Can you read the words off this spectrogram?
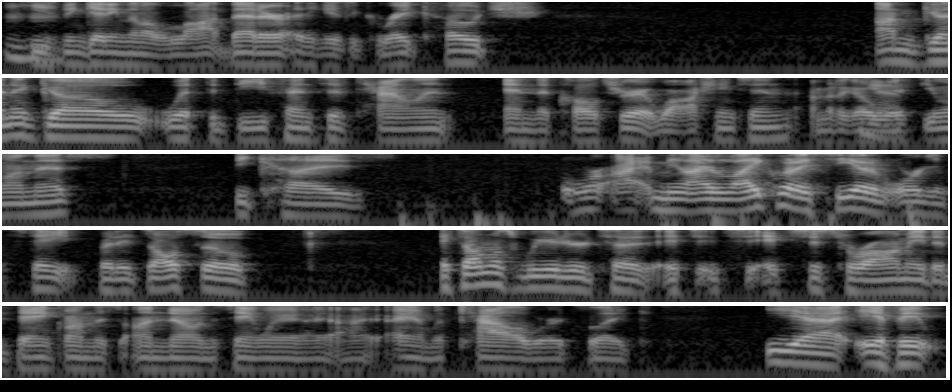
he's Mhm. been getting them a lot better. I think he's a great coach. I'm gonna go with the defensive talent and the culture at Washington. I'm gonna go Yeah. with you on this because, or I mean, I like what I see out of Oregon State, but it's also, it's almost weirder to it's it's it's just draw me to bank on this unknown the same way I, I, I am with Cal, where it's like, yeah, if it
